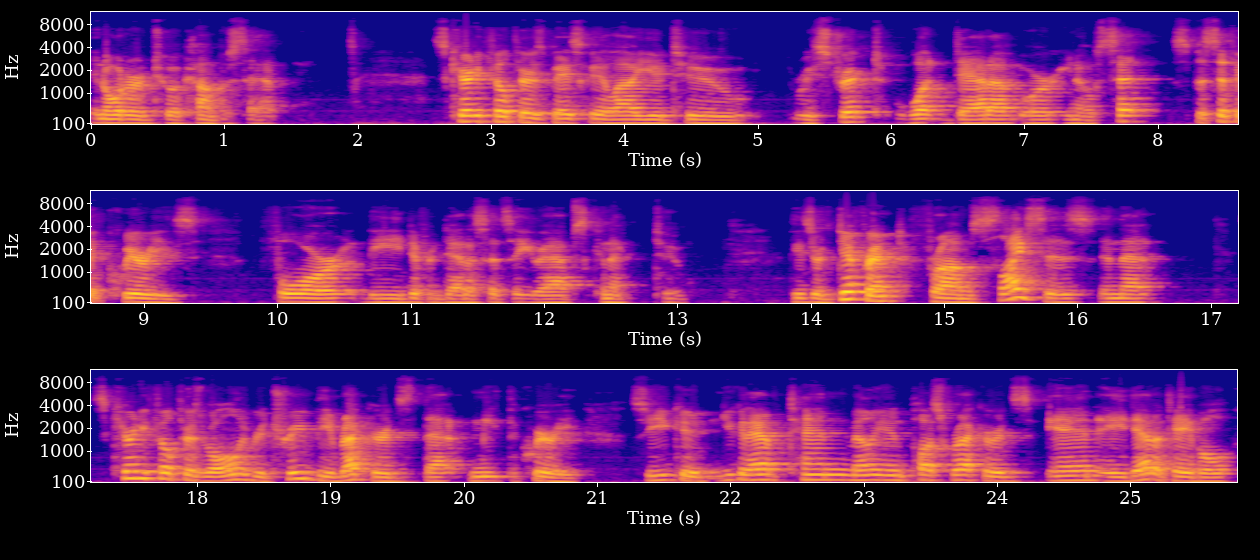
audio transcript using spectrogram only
in order to accomplish that. Security filters basically allow you to restrict what data or you know set specific queries for the different data sets that your apps connect to. These are different from slices in that Security filters will only retrieve the records that meet the query. So you could you could have 10 million plus records in a data table,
